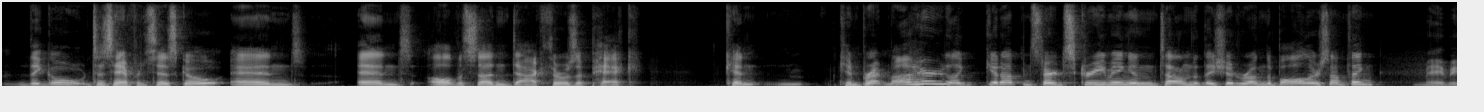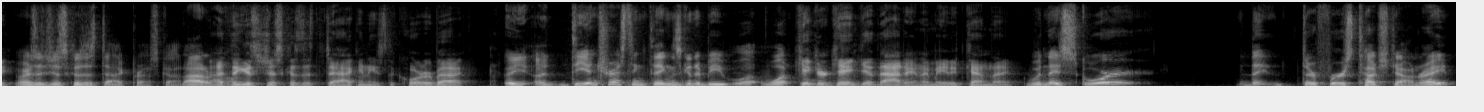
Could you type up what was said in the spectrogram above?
they go to San Francisco and and all of a sudden Dak throws a pick, can can Brett Maher like get up and start screaming and tell them that they should run the ball or something? maybe. Or is it just because it's Dak Prescott? I don't know. I think it's just because it's Dak and he's the quarterback. Uh, the interesting thing is going to be what, what Kicker can't get that animated, can they? when they score they, their first touchdown, right?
